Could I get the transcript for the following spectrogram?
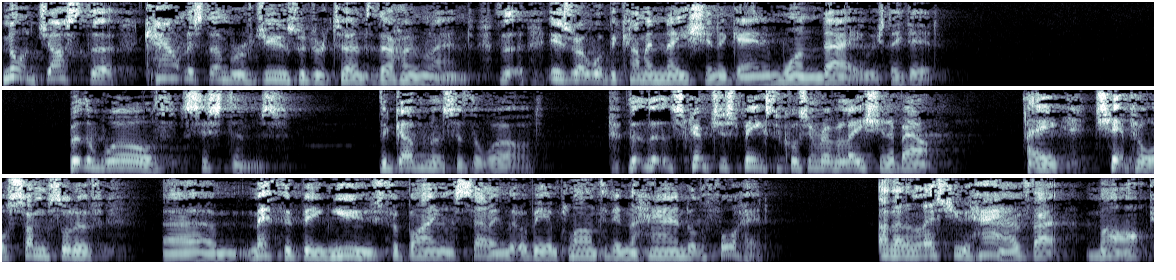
Not just the countless number of Jews would return to their homeland, that Israel would become a nation again in one day, which they did. but the world systems, the governments of the world. The, the scripture speaks, of course, in Revelation about a chip or some sort of um, method being used for buying and selling that will be implanted in the hand or the forehead. And unless you have that mark,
